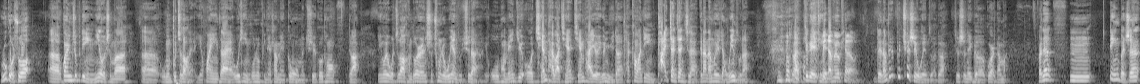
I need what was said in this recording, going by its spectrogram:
如果说呃关于这部电影你有什么呃我们不知道的，也欢迎在微信公众平台上面跟我们去沟通，对吧？因为我知道很多人是冲着吴彦祖去的，我旁边就我前排吧，前前排有一个女的，她看完电影啪一站站起来，跟她男朋友讲吴彦祖呢，对吧？这个也挺 被男朋友骗了，对，男朋友不确实有吴彦祖，对吧？就是那个古尔丹嘛。反正，嗯，电影本身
